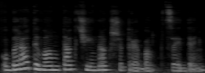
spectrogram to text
обирати вам так чи інакше треба в цей день.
